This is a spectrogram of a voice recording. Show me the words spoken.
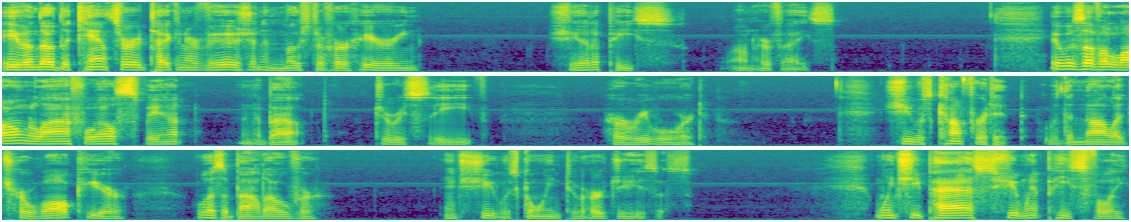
Even though the cancer had taken her vision and most of her hearing, she had a peace on her face. It was of a long life well spent and about to receive her reward. She was comforted with the knowledge her walk here was about over and she was going to her Jesus. When she passed, she went peacefully.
